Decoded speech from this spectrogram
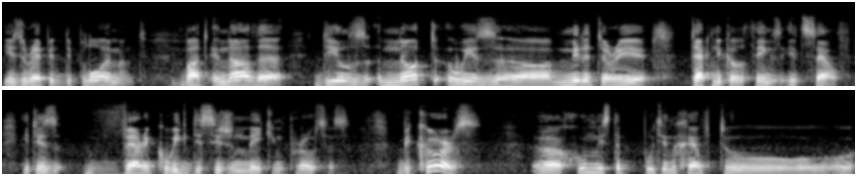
is rapid deployment, but another deals not with uh, military technical things itself. It is very quick decision-making process because uh, whom Mr. Putin have to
